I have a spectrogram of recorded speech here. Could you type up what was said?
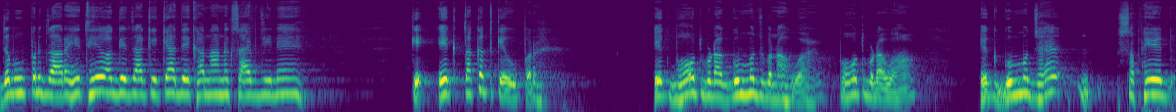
जब ऊपर जा रहे थे, आगे जाके क्या देखा नानक साहब जी ने? कि एक तकत के ऊपर एक बहुत बड़ा गुम्मज बना हुआ है, बहुत बड़ा वहाँ। एक गुम्मज है, सफ़ेद,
